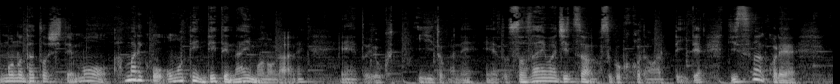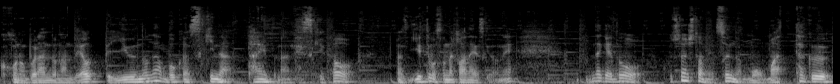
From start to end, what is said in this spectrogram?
ものだとしてもあんまりこう表に出てないものがね、えー、とよくいいとかね、えー、と素材は実はすごくこだわっていて実はこれここのブランドなんだよっていうのが僕は好きなタイプなんですけど、まあ、言ってもそんな変わらないですけどね。だけどこっちの人はねそういうのはもう全く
